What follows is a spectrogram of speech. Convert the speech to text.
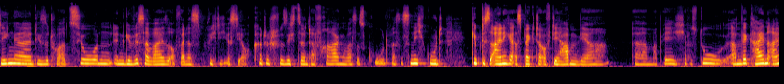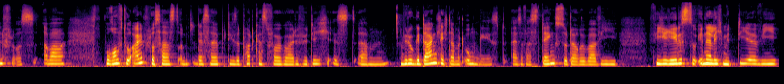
Dinge, die Situation in gewisser Weise, auch wenn es wichtig ist, die auch kritisch für sich zu hinterfragen, was ist gut, was ist nicht gut, gibt es einige Aspekte, auf die haben wir, ähm, habe ich, hast du, haben wir keinen Einfluss. Aber worauf du Einfluss hast und deshalb diese Podcast-Folge heute für dich ist, ähm, wie du gedanklich damit umgehst. Also was denkst du darüber? Wie, wie redest du innerlich mit dir? Wie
